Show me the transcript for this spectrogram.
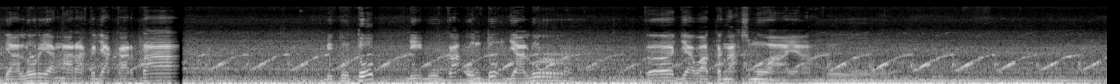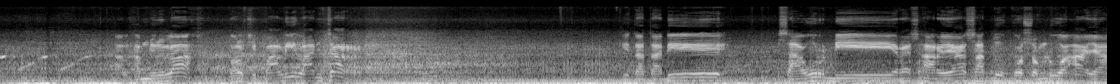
Jalur yang arah ke Jakarta ditutup, dibuka untuk jalur ke Jawa Tengah semua ya. Tuh. Alhamdulillah tol Cipali lancar. Kita tadi sahur di rest area 102A ya.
